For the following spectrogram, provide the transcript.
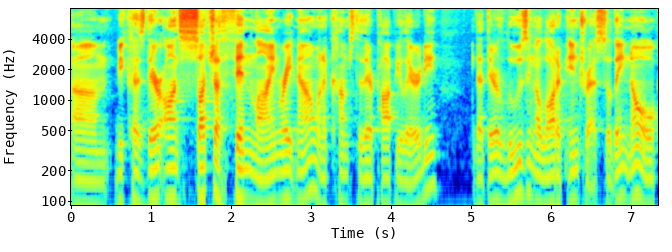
um, because they're on such a thin line right now when it comes to their popularity that they're losing a lot of interest. So they know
